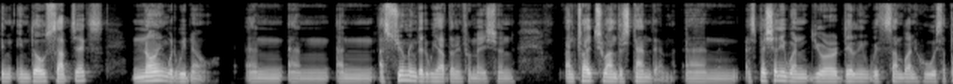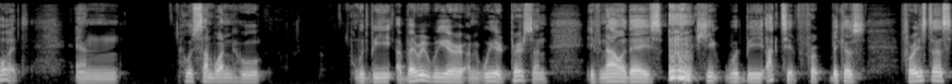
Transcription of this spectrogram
in in those subjects, knowing what we know, and and and assuming that we have that information and try to understand them. And especially when you're dealing with someone who is a poet and who is someone who would be a very rare and weird person if nowadays he would be active for because for instance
